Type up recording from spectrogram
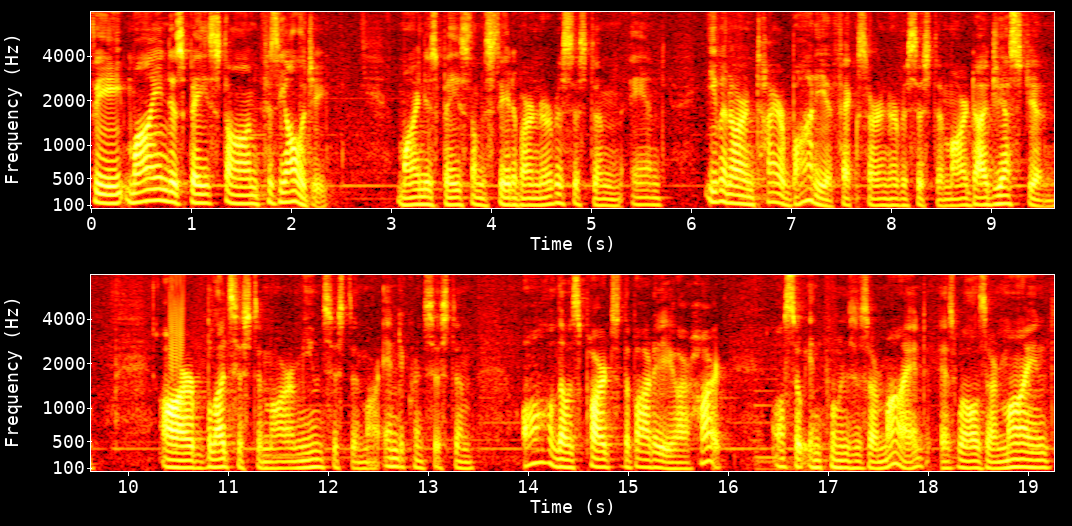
The mind is based on physiology. Mind is based on the state of our nervous system and even our entire body affects our nervous system, our digestion, our blood system, our immune system, our endocrine system. All of those parts of the body, our heart, also influences our mind as well as our mind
